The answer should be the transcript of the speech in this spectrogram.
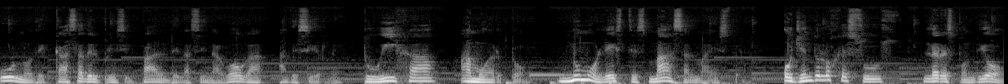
uno de casa del principal de la sinagoga a decirle, Tu hija ha muerto, no molestes más al maestro. Oyéndolo Jesús le respondió,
